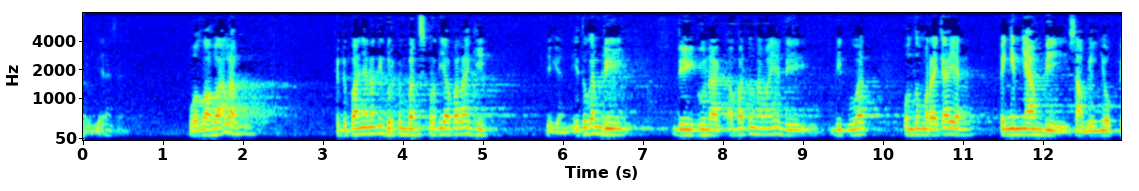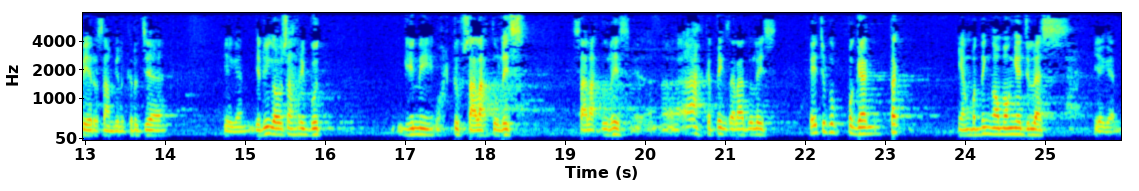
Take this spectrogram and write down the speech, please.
Luar biasa. Wallahu alam. Ke depannya nanti berkembang seperti apa lagi? Ya kan? Itu kan di digunakan apa tuh namanya di, dibuat untuk mereka yang pengen nyambi sambil nyopir sambil kerja ya kan jadi nggak usah ribut gini waduh salah tulis salah tulis ah ketik salah tulis Eh cukup pegang tek. Yang penting ngomongnya jelas, ya kan?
